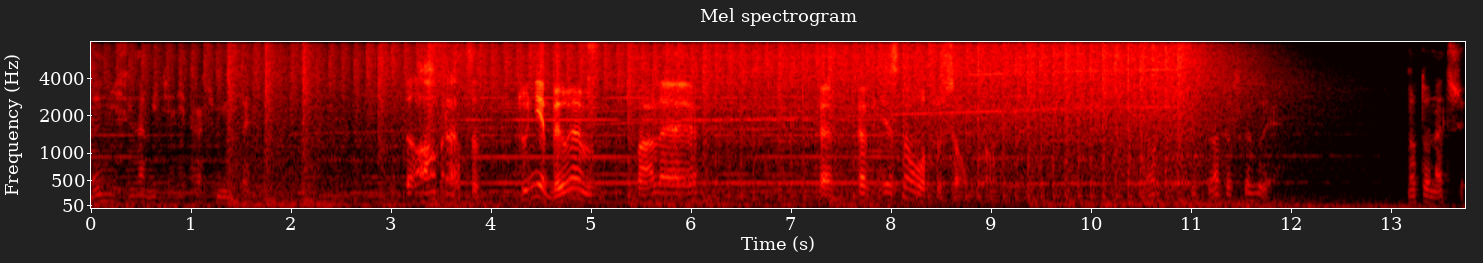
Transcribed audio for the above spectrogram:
No nic się nam idzie, nie traćmy impetu. Dobra, to tu nie byłem, ale pe pewnie znowu tu są. No. No, wszystko na to wskazuje. No to na trzy.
